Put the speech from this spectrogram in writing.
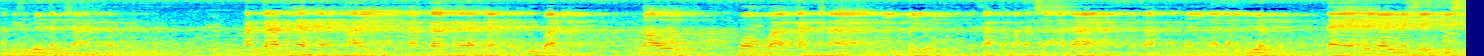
อันนี้คือเรื่องกัญชานะครับ ทางการแพทย์แผนไทยทางการแพทย์แผนปัจจุบัน เรามองว่ากัญชามีประโยชน์นะครับเอามารักษาได้นะครับในหลาย ๆ เรื่อง แต่ไม่ได้วิเศษวิโส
